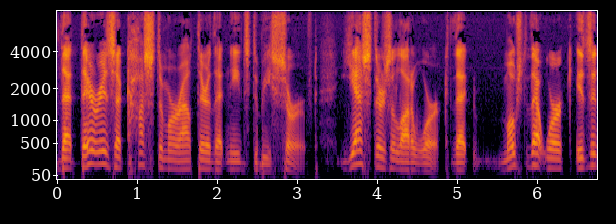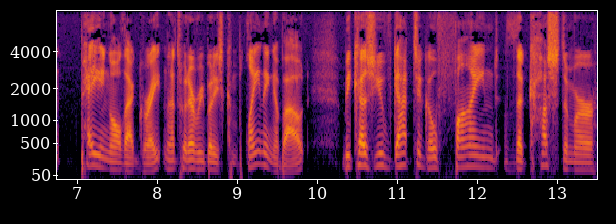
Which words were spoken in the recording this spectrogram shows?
that there is a customer out there that needs to be served. Yes, there's a lot of work. That most of that work isn't paying all that great, and that's what everybody's complaining about because you've got to go find the customer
